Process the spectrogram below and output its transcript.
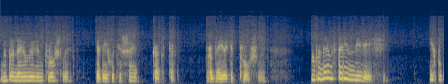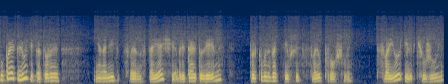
Мы продаем людям прошлое». Это их утешает? Как это? Продаете прошлое. Мы продаем старинные вещи. Их покупают люди, которые ненавидят свое настоящее, обретают уверенность, только возвратившись в свое прошлое, в свое или в чужое.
